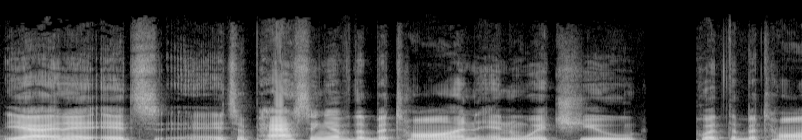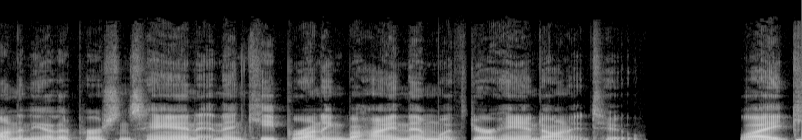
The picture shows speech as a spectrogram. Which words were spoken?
Yeah, and it, it's it's a passing of the baton in which you put the baton in the other person's hand and then keep running behind them with your hand on it too. Like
